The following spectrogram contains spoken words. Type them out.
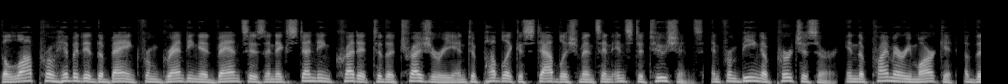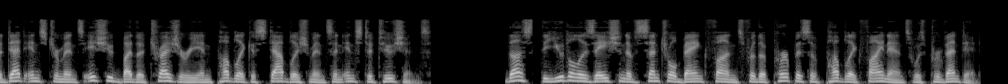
the law prohibited the bank from granting advances and extending credit to the Treasury and to public establishments and institutions, and from being a purchaser, in the primary market, of the debt instruments issued by the Treasury and public establishments and institutions. Thus, the utilization of central bank funds for the purpose of public finance was prevented.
